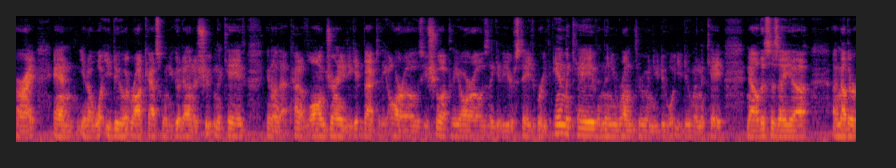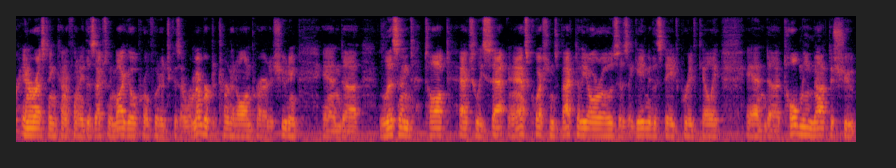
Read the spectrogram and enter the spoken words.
All right, and you know what you do at Rockcastle when you go down to shoot in the cave. You know that kind of long journey to get back to the ROs. You show up to the ROs, they give you your stage brief in the cave, and then you run through and you do what you do in the cave. Now this is a uh, another interesting kind of funny this is actually my gopro footage because i remembered to turn it on prior to shooting and uh, listened talked actually sat and asked questions back to the ros as they gave me the stage brief kelly and uh, told me not to shoot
